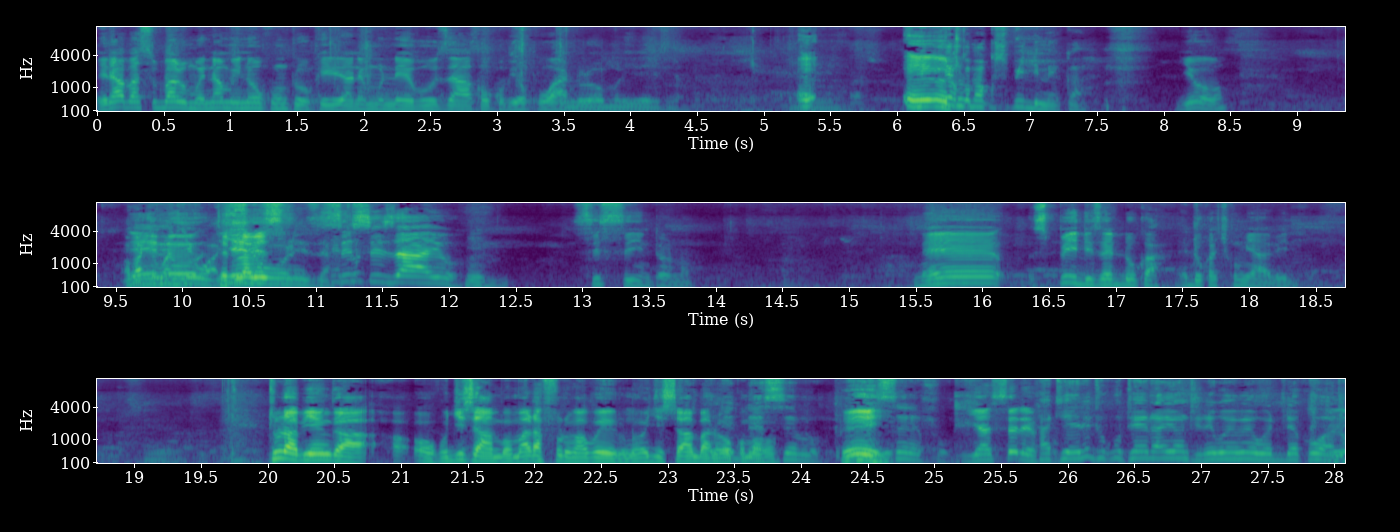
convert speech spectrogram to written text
Era abasubalu mwenna mulina okuntuukirira ne muneebuuzaako ku by'okuwandula omuliro ebyo yakoma ku speed meka yo. Oba Eno- tewagiwa Tetulabye- yerowooleza sisi sisi ntono naye sipiidi zedduka edduka kikumi abiri tulabye nga okugisamba omala fuluma bweru n'ogisamba n'okomawo Eddasebo, Eh. serefu. yaserefu kati eri tukuteerayo nti ne bweba eweddeko wano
